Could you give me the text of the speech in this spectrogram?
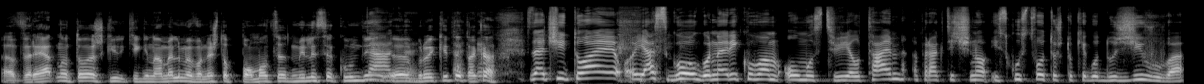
веројатно тогаш ќе ги, ги намелиме во нешто помалце од милисекунди така, бројките, така? така? Значи тоа е јас го го нарекувам almost real time, практично искуството што ќе го доживува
